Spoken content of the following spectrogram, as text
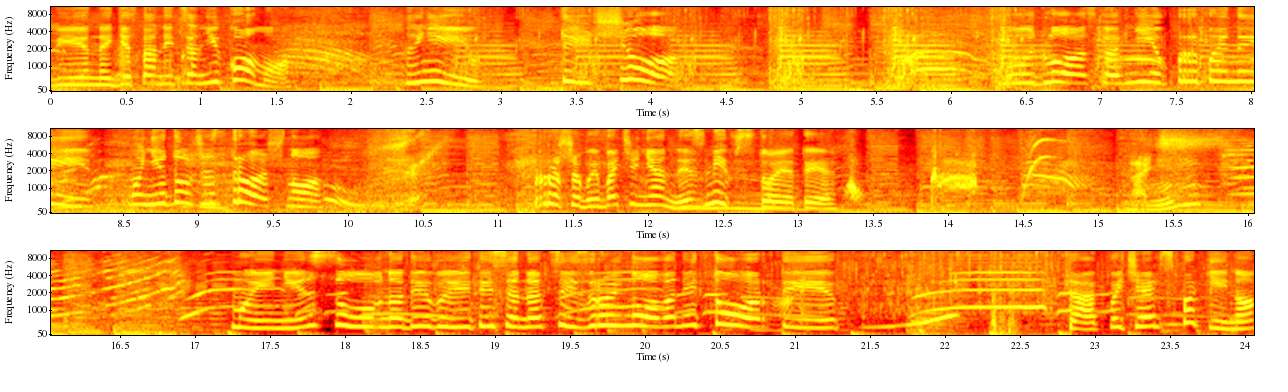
він не дістанеться нікому. Гнів, ти що? Будь ласка, гнів, припини. Мені дуже страшно. Прошу вибачення, не зміг встояти. Мені сумно дивитися на цей зруйнований тортик. Так, печаль, спокійно.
